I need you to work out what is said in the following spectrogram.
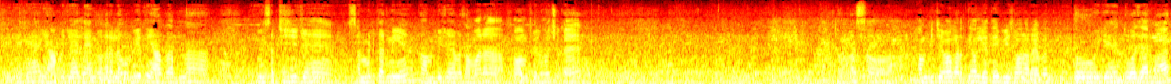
देखें यहाँ पर जो है लाइन वगैरह लगोगी तो यहाँ पर अपना ये सब चीज़ें जो है सबमिट करनी है। तो हम भी जो है बस हमारा फॉर्म फिल हो चुका है। तो बस और हम भी जमा करते हैं और लेते हैं वीज़ा ऑन अराइवल तो ये है दो हज़ार बात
